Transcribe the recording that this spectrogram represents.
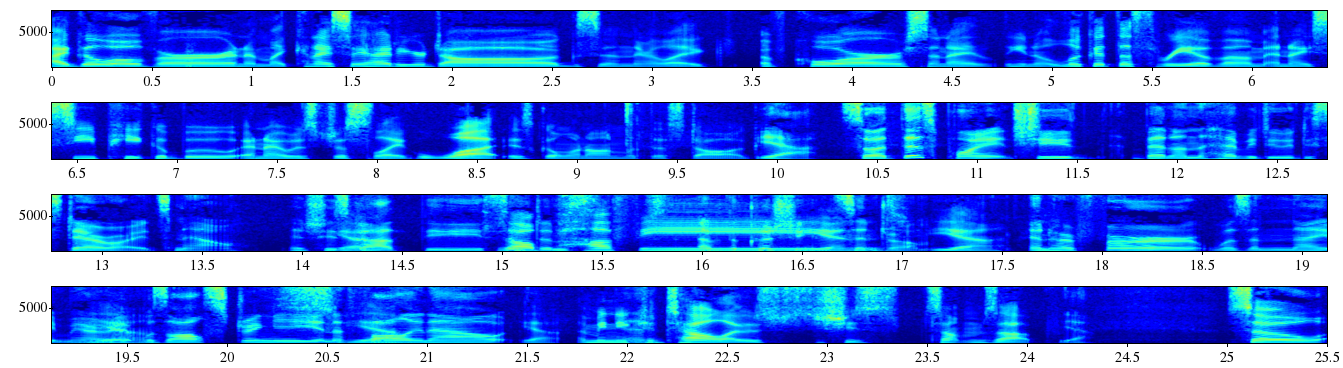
I go over and I'm like, can I say hi to your dogs? And they're like, of course. And I, you know, look at the three of them and I see Peekaboo and I was just like, what is going on with this dog? Yeah. So at this point, she'd been on the heavy duty steroids now, and she's Yeah. got the She's symptoms puffy of the Cushing and, syndrome. Yeah. And her fur was a nightmare. Yeah. It was all stringy and it Yeah. falling out. Yeah. I mean, you And- could tell I was, she's, something's up. Yeah. So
